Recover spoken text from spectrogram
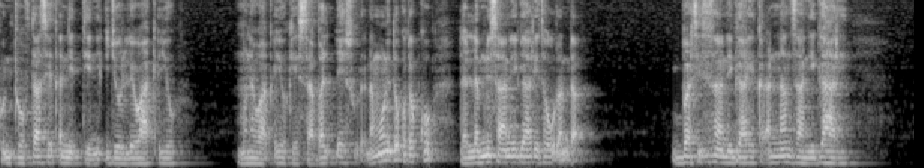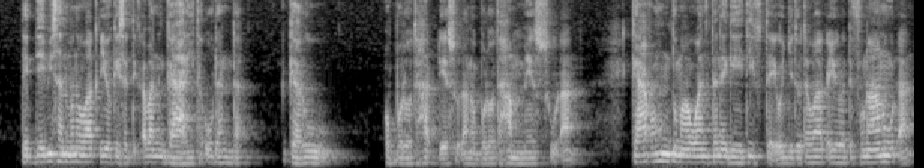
Kun tooftaa seexanni ittiin ijoollee waaqayyoo mana waaqayyoo keessaa balleessuudha. Namoonni tokko tokko lallabni isaanii gaarii ta'uu danda'a. Barsiisi isaanii gaarii, kadhannaan isaanii gaarii, deddeebii isaan mana waaqayyoo keessatti qaban gaarii ta'uu danda'a. Garuu obboloota hadheessuudhaan, obboloota hammeessuudhaan gaafa hundumaa wanta nageetiif ta'e hojjetoota waaqayyoo irratti funaanuudhaan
